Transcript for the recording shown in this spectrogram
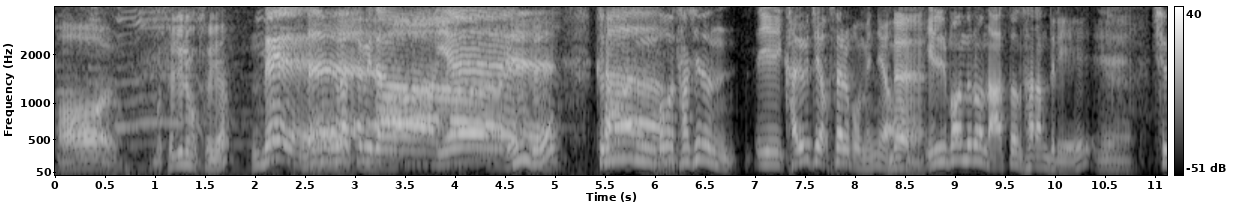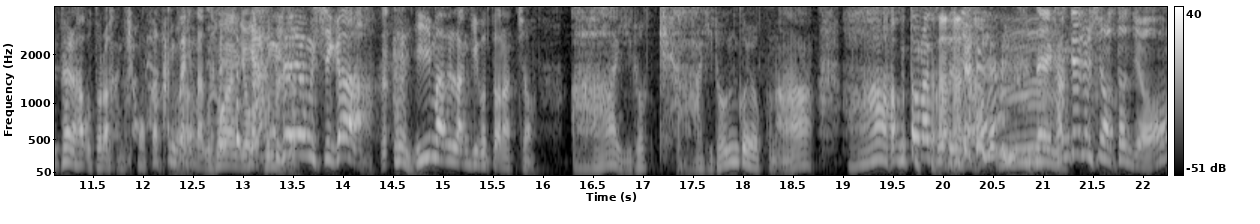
어, 뭐 재준이 목소리야? 네, 그렇습니다. 예. 그동안 자. 뭐 사실은 이 가요제 역사를 보면요. 네. 1번으로 나왔던 사람들이 예, 실패를 하고 돌아간 경우가 상당히 아. 우승한 경우가 양세형 씨가 이 말을 남기고 떠났죠. 아 이렇게 아 이런 거였구나 아, 아 하고 떠났거든요. 네 강재준 씨는 어떤지요?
